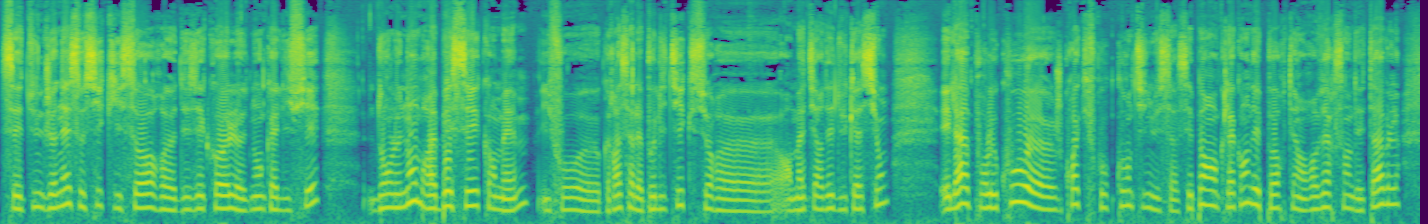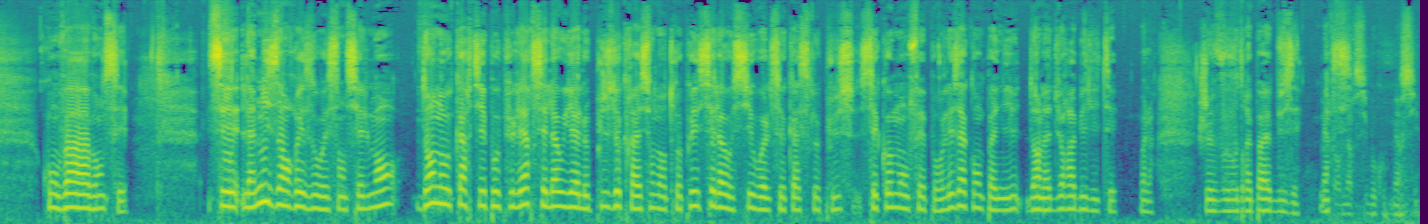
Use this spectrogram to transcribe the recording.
C'est une jeunesse aussi qui sort euh, des écoles non qualifiées, dont le nombre a baissé quand même. Il faut, euh, grâce à la politique sur euh, en matière d'éducation. Et là, pour le coup, je crois qu'il faut continuer ça. C'est pas en claquant des portes et en reversant des tables qu'on va avancer. C'est la mise en réseau essentiellement. Dans nos quartiers populaires, c'est là où il y a le plus de création d'entreprises, c'est là aussi où elles se cassent le plus. C'est comme on fait pour les accompagner dans la durabilité. Voilà. Je ne voudrais pas abuser. Merci. Merci beaucoup. Merci.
